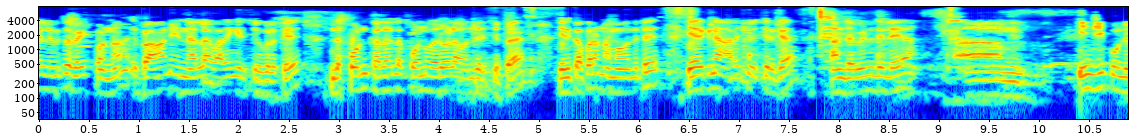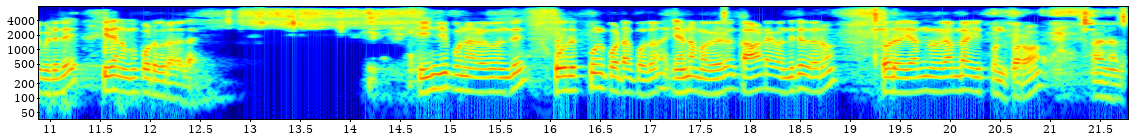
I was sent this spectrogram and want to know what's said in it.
ஏழு நிமிஷம் வெயிட் பண்ணோம். இப்போ ஆனியன் நல்லா வதங்கிடுச்சு உங்களுக்கு. இந்த பொன் கலர்ல பொன் வறுவலாக வந்துருச்சு இப்போ. இதுக்கப்புறம் நம்ம வந்துட்டு ஏற்கனவே அரைச்சி வச்சிருக்க அந்த விழுந்துலேயே இஞ்சி பூண்டு விழுது இதை நம்ம போட்டுக்கிறோம் அதில். இஞ்சி பூண்டு அளவு வந்து ஒரு ஸ்பூன் போட்டால் போதும். ஏன்னா நம்ம வெறும் காடை வந்துட்டு வெறும் ஒரு இரநூறு கிராம் தான் யூஸ் பண்ண போகிறோம் அதனால்.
